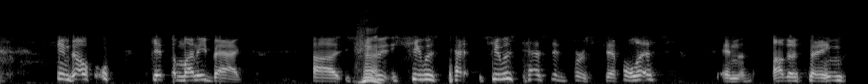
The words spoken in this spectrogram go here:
you know, get the money back. Uh, she was she was te- she was tested for syphilis and other things.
